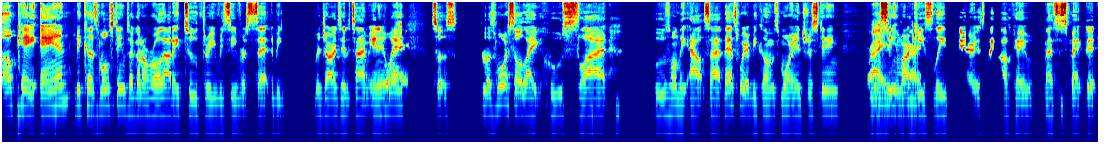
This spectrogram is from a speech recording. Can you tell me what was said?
okay, and because most teams are going to roll out a two-three receiver set to be majority of the time anyway. Right. So it's, so it's more so like who's slot, who's on the outside. That's where it becomes more interesting. Right. But seeing Marquise right. Lee there, it's like, okay, that's expected.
